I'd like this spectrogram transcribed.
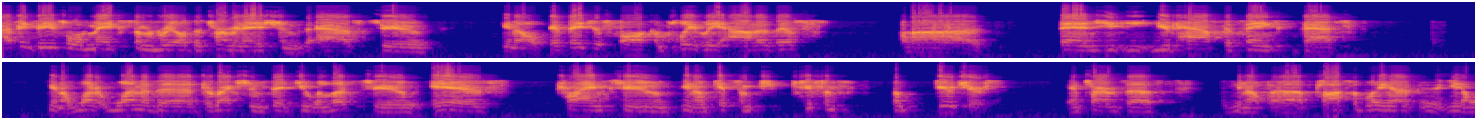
I think these will make some real determinations as to, you know, if they just fall completely out of this, uh, then you, you- you'd have to think that, you know, one one of the directions that you would look to is trying to, you know, get some get some, some futures in terms of you know, uh, possibly a, you know,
